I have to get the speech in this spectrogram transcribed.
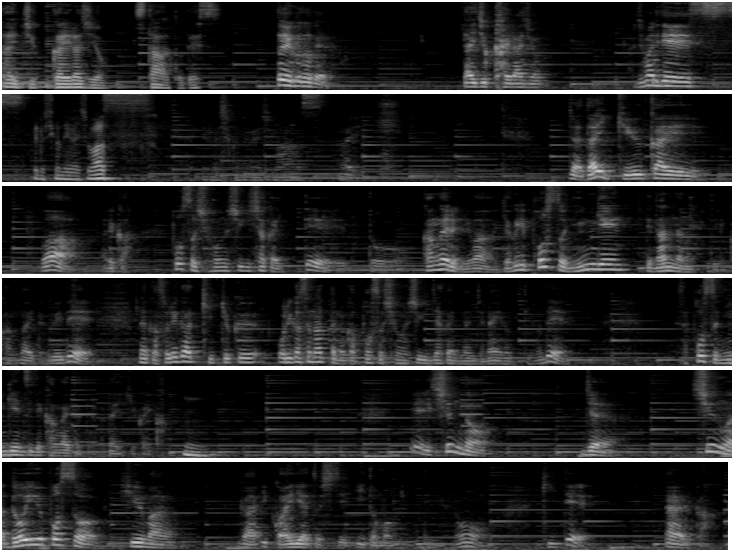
第10回ラジオスタートです。ということで第10回ラジオ始まりです。よろしくお願いします。よろしくお願いします。はい。じゃあ第9回はあれかポスト資本主義社会って、えっと、考えるには逆にポスト人間って何なのっていうのを考えた上でなんかそれが結局折り重なったのがポスト資本主義社会なんじゃないのっていうのでさポスト人間について考えたっていうのが第9回かうん。で旬のじゃあ旬はどういうポストヒューマンが一個アイディアとしていいと思うっていうのを聞いてあれかあ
